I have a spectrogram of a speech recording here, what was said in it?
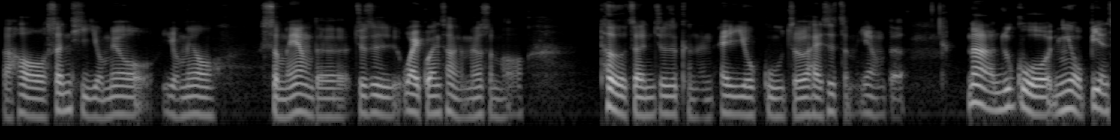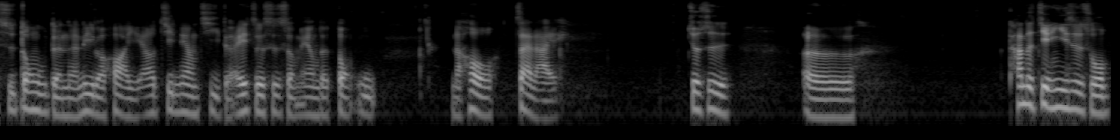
然后身体有没有有没有什么样的，就是外观上有没有什么特征，就是可能哎有骨折还是怎么样的。那如果你有辨识动物的能力的话，也要尽量记得，哎，这是什么样的动物，然后再来，就是，呃，他的建议是说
